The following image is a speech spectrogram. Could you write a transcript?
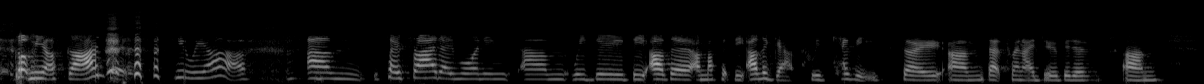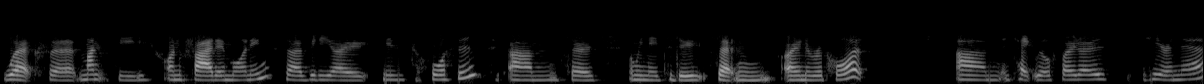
got me off guard, but here we are. Um, so Friday morning, um, we do the other. I'm up at the other gap with Kevy. So um, that's when I do a bit of um, work for Muncie on Friday morning. So I video his horses. Um, so when we need to do certain owner reports um, and take little photos here and there.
